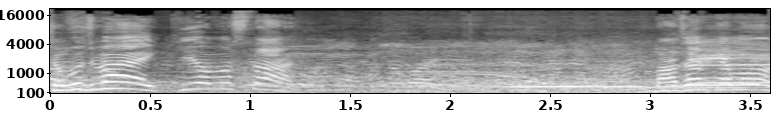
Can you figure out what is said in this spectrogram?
সবুজ ভাই, কি অবস্থা? বাজার কেমন?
